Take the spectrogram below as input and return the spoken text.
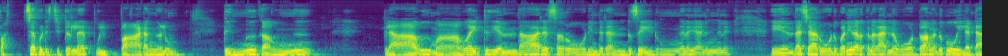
പച്ച പിടിച്ചിട്ടുള്ള പുൽപ്പാടങ്ങളും തെങ്ങ് കവുങ്ങ് പ്ലാവ് മാവ് ആയിട്ട് എന്താ രസം റോഡിന്റെ രണ്ട് സൈഡും ഇങ്ങനെ ഞാനിങ്ങനെ എന്താ വെച്ചാൽ റോഡ് പണി നടക്കണ കാരണം ഓട്ടോ അങ്ങോട്ട് പോയില്ല കേട്ടാ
